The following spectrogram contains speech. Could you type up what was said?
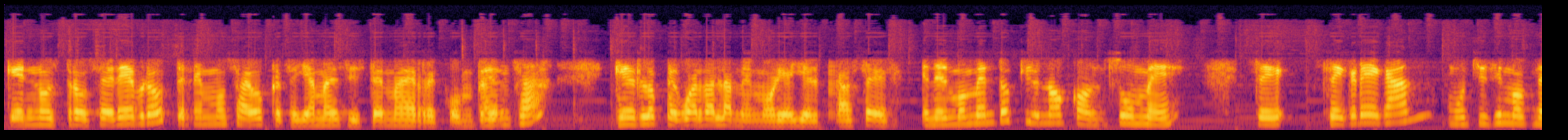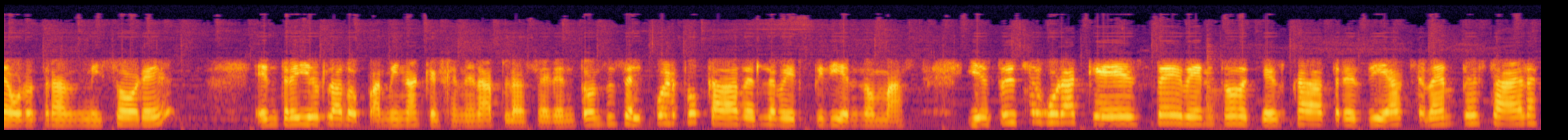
que en nuestro cerebro tenemos algo que se llama el sistema de recompensa, que es lo que guarda la memoria y el placer. En el momento que uno consume, se segregan muchísimos neurotransmisores, entre ellos la dopamina que genera placer. Entonces el cuerpo cada vez le va a ir pidiendo más. Y estoy segura que este evento de que es cada tres días se va a empezar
